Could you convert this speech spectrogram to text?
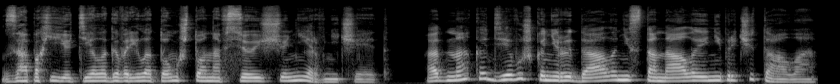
Запах ее тела говорил о том, что она все еще нервничает. Однако девушка не рыдала, не стонала и не причитала.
